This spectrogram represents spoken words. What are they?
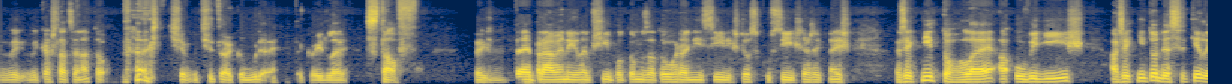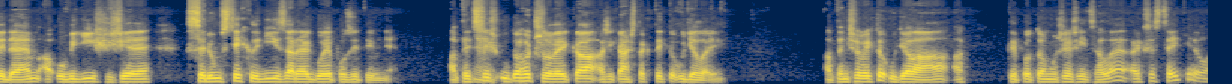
vy, vykašlat se na to, čemu ti to jako bude, takovýhle stav. Takže hmm. to je právě nejlepší potom za tou hranicí, když to zkusíš a řekneš, řekni tohle a uvidíš, a řekni to deseti lidem a uvidíš, že sedm z těch lidí zareaguje pozitivně. A teď jsi hmm. u toho člověka a říkáš, tak teď to udělej. A ten člověk to udělá a ty potom může říct, hele, a jak se cítil?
